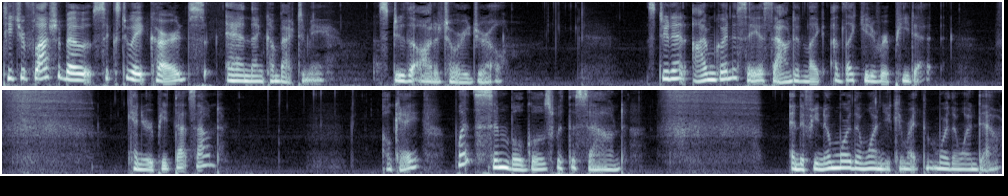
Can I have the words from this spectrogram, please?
Teacher, flash about six to eight cards and then come back to me. Let's do the auditory drill. Student, I'm going to say a sound and like I'd like you to repeat it. Can you repeat that sound? Okay. What symbol goes with the sound? And if you know more than one, you can write more than one down.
